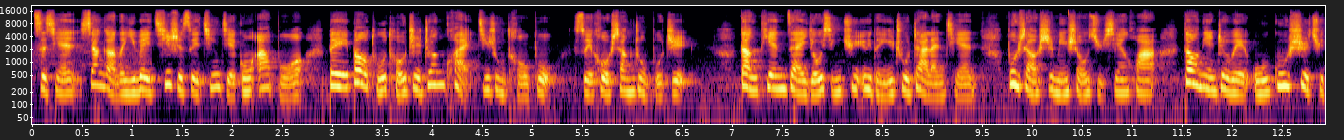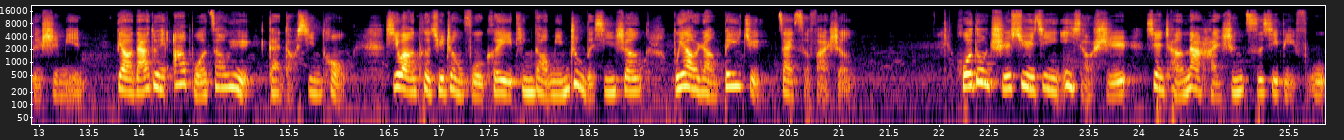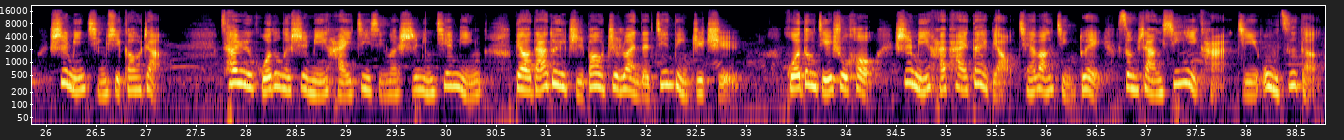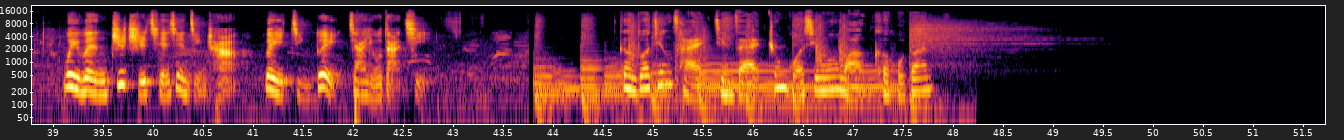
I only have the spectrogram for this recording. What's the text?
此前，香港的一位七十岁清洁工阿伯被暴徒投掷砖块击中头部，随后伤重不治。当天，在游行区域的一处栅栏前，不少市民手举鲜花悼念这位无辜逝去的市民，表达对阿伯遭遇感到心痛，希望特区政府可以听到民众的心声，不要让悲剧再次发生。活动持续近一小时，现场呐喊声此起彼伏，市民情绪高涨。参与活动的市民还进行了实名签名，表达对止暴制乱的坚定支持。活动结束后，市民还派代表前往警队送上心意卡及物资等，慰问支持前线警察，为警队加油打气。更多精彩尽在中国新闻网客户端。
